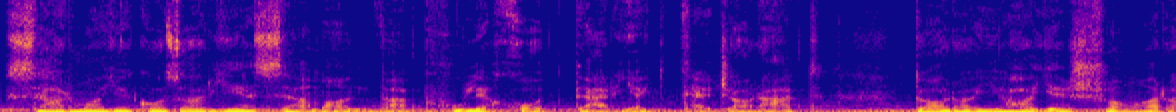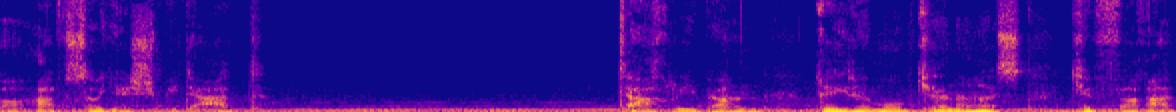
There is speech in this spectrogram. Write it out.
سرمایه گذاری زمان و پول خود در یک تجارت دارایی های شما را افزایش می دهد. تقریبا غیر ممکن است که فقط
